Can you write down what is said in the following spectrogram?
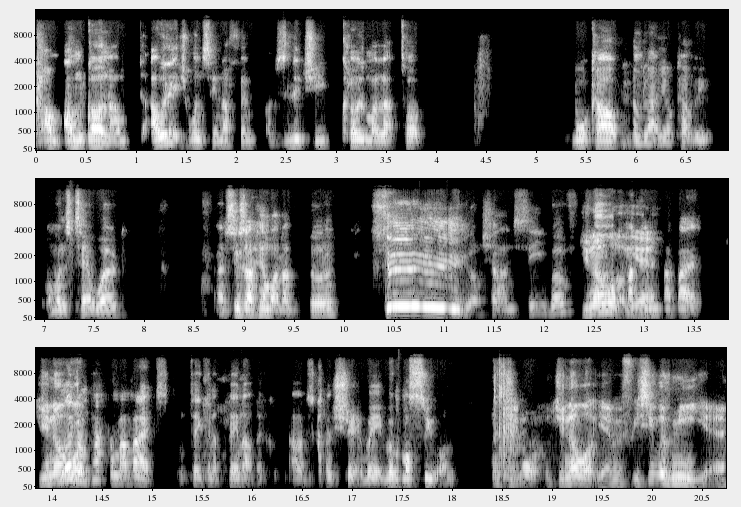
I'm I'm gone. I'm, I will literally won't say nothing. I'll just literally close my laptop, walk out, and be like, yo, can't we? I want to say a word. And as soon as I came out of that building, see, I'm shouting, see, bro. You know I'm what? Yeah. My bag. You know I'm what? I'm packing my bags. I'm taking a plane out the out this country straight away with my suit on. Do you know? Do you know what? Yeah, if you see with me, yeah,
